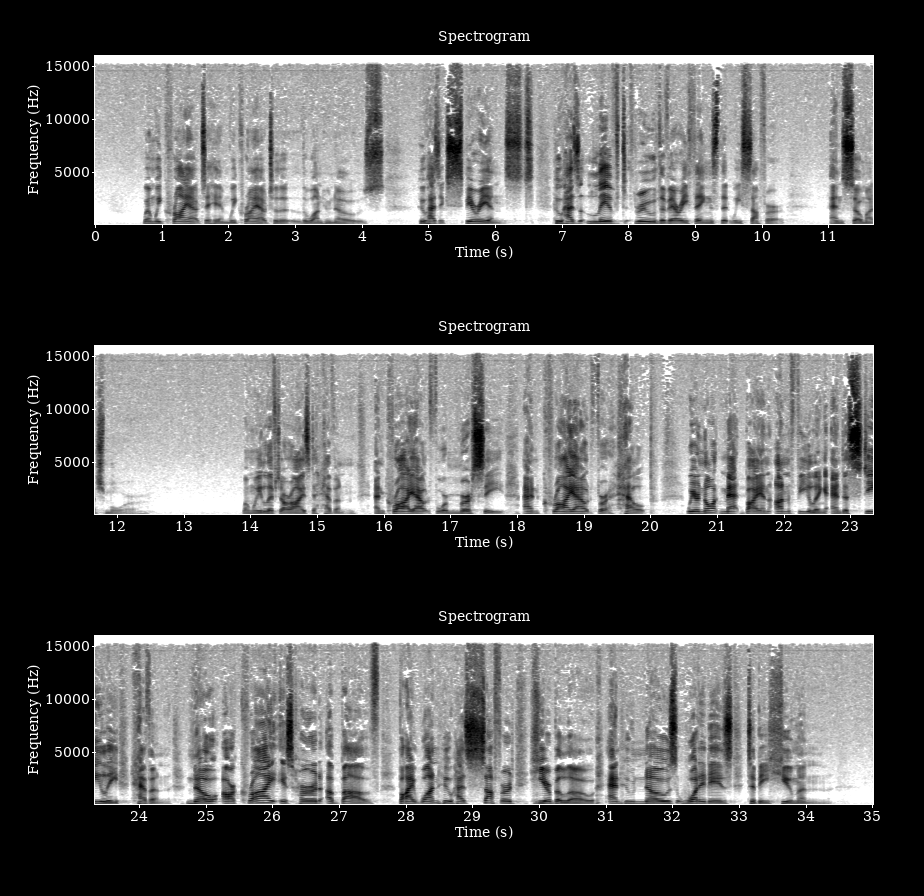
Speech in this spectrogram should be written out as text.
when we cry out to Him, we cry out to the, the one who knows, who has experienced, who has lived through the very things that we suffer, and so much more. When we lift our eyes to heaven and cry out for mercy and cry out for help, we are not met by an unfeeling and a steely heaven. No, our cry is heard above by one who has suffered here below and who knows what it is to be human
